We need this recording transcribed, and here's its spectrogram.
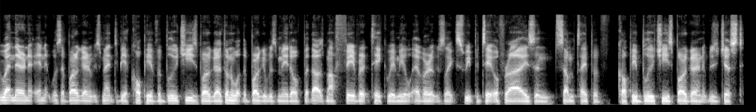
we went there and it, and it was a burger and it was meant to be a copy of a blue cheeseburger. I don't know what the burger was made of, but that was my favorite takeaway meal ever. It was like sweet potato fries and some type of copy blue cheeseburger, and it was just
